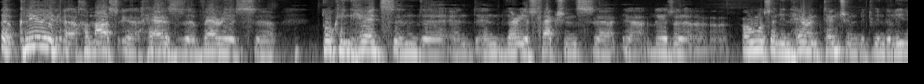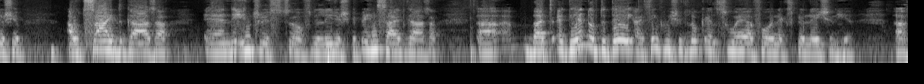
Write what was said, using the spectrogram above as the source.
Well, clearly, uh, Hamas uh, has various talking heads and and and various factions. there's a, almost an inherent tension between the leadership outside Gaza and the interests of the leadership inside Gaza. Uh, but at the end of the day, I think we should look elsewhere for an explanation here. Uh,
